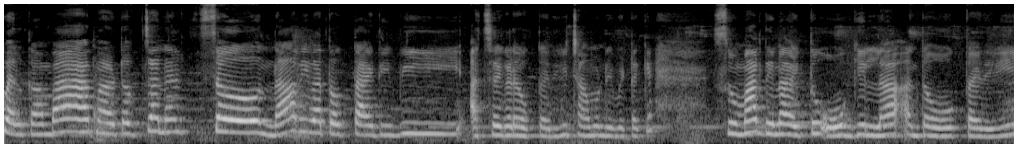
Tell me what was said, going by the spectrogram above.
Welcome back my channel so ನಾವಿವತ್ತು ಹೋಗ್ತಾ ಇದ್ದೀವಿ ಆಚೆಗಡೆ ಹೋಗ್ತಾ ಇದ್ದೀವಿ ಚಾಮುಂಡಿ ಬೆಟ್ಟಕ್ಕೆ. ಸುಮಾರು ದಿನ ಆಯಿತು, ಹೋಗಿಲ್ಲ ಅಂತ ಹೋಗ್ತಾ ಇದ್ದೀವಿ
